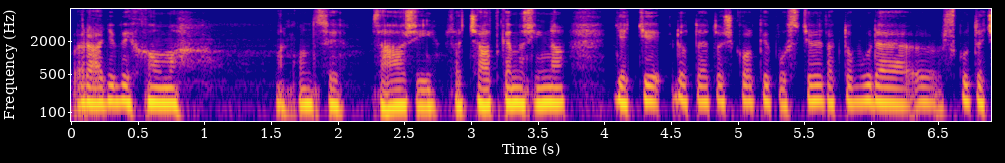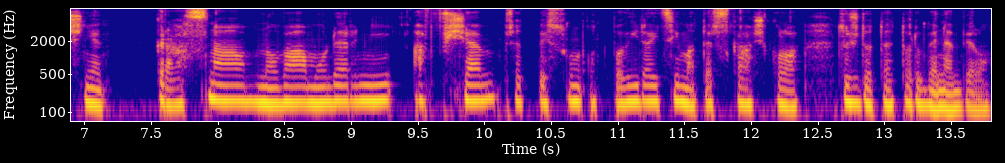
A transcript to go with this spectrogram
rádi bychom na konci září, začátkem října děti do této školky pustili, tak to bude eh, skutečně krásná, nová, moderní a všem předpisům odpovídající mateřská škola, což do této doby nebylo.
